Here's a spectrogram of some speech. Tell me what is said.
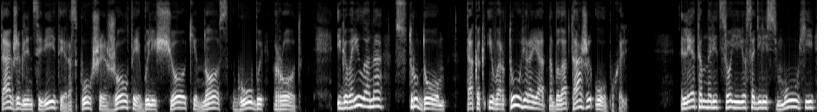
Также глинцевитые, распухшие, желтые были щеки, нос, губы, рот. И говорила она с трудом, так как и во рту, вероятно, была та же опухоль. Летом на лицо ее садились мухи,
